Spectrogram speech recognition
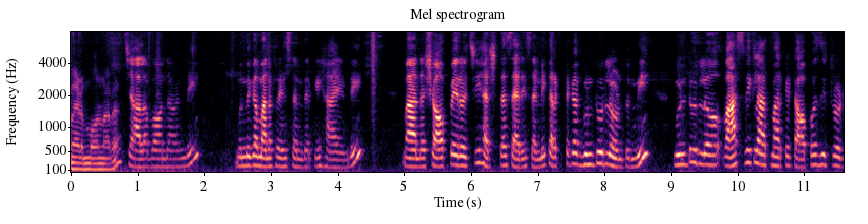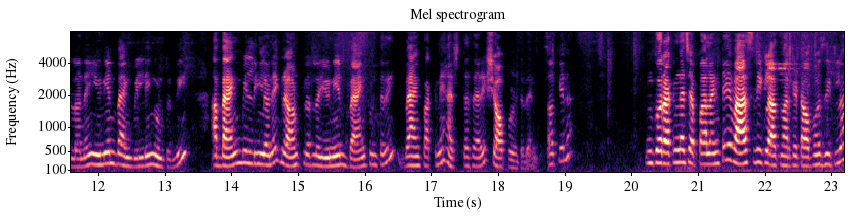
మేడం బాగున్నారా? చాలా బాగున్నామండి. ముందుగా మన ఫ్రెండ్స్ అందరికీ హాయ్ అండి. మన షాప్ పేరు వచ్చి హర్షిత శారీస్ అండి. కరెక్ట్గా గుంటూరులో ఉంటుంది. గుంటూరులో వాసవి క్లాత్ మార్కెట్ ఆపోజిట్ రోడ్లోనే యూనియన్ బ్యాంక్ బిల్డింగ్ ఉంటుంది. ఆ బ్యాంక్ బిల్డింగ్లోనే గ్రౌండ్ ఫ్లోర్లో యూనియన్ బ్యాంక్ ఉంటుంది. బ్యాంక్ పక్కనే హర్షిత శారీ షాప్ ఉంటుందండి. ఓకేనా? ఇంకో రకంగా చెప్పాలంటే వాసవి క్లాత్ మార్కెట్ ఆపోజిట్లో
